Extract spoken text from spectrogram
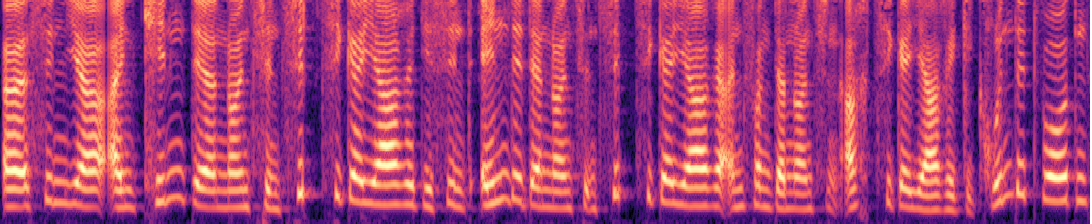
äh, sind ja ein Kind der 1970er Jahre, die sind Ende der 1970er Jahre, Anfang der 1980er Jahre gegründet worden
